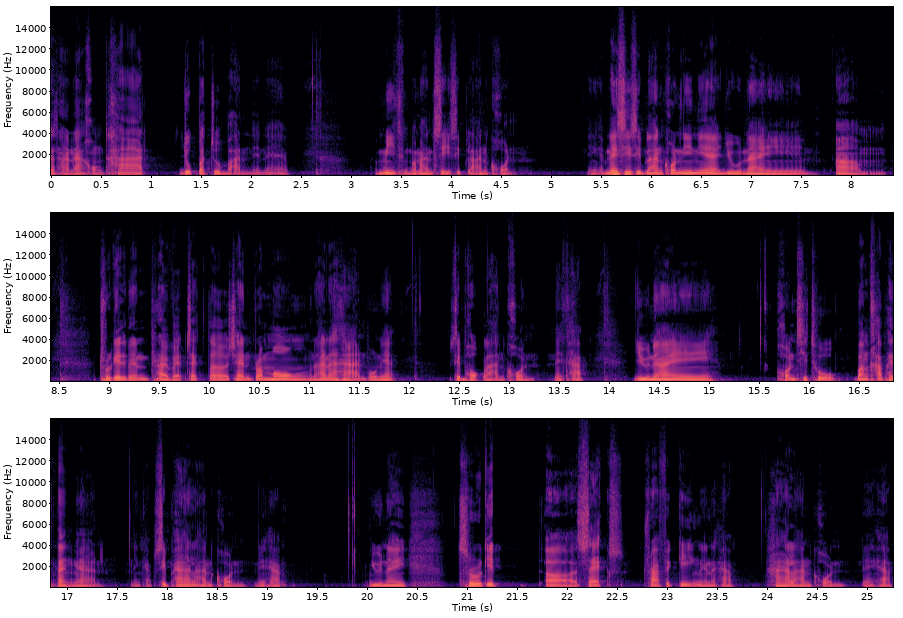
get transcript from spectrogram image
สถานะของทาสยุคปัจจุบันเนี่ยนะครับมีถึงประมาณ 40 ล้านคนนี่ครับใน 40 ล้านคนนี้เนี่ยอยู่ในธุรกิจที่เป็น private sector เช่นประมงร้านอาหารพวกนี้16 ล้านคนนะครับ อยู่ในคนที่ถูกบังคับให้แต่งงานนะครับ15 ล้านคนนะครับ อยู่ในธุรกิจ sex trafficking เนี่ยนะครับ5ล้านคนนะครับ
